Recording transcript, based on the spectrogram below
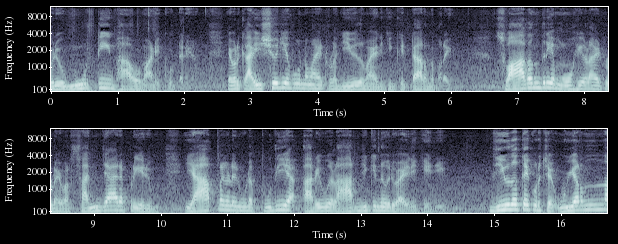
ഒരു മൂർത്തീഭാവമാണ് ഈ കൂട്ടർ ഇവർക്ക് ഐശ്വര്യപൂർണമായിട്ടുള്ള ജീവിതമായിരിക്കും കിട്ടാറെന്ന് പറയും. സ്വാതന്ത്ര്യ മോഹികളായിട്ടുള്ള ഇവർ സഞ്ചാരപ്രിയരും യാത്രകളിലൂടെ പുതിയ അറിവുകൾ ആർജിക്കുന്നവരുമായിരിക്കുകയും ചെയ്യും. ജീവിതത്തെക്കുറിച്ച് ഉയർന്ന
